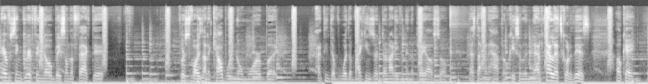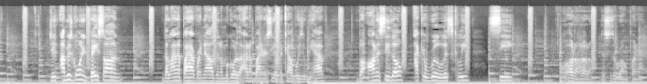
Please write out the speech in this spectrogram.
Everson Griffen, no, based on the fact that first of all, he's not a Cowboy no more, but I think that what the Vikings are, they're not even in the playoffs, so that's not gonna happen. Okay, so now, now let's go to this. Okay, I'm just going based on the lineup I have right now. Then I'm gonna go to the item binder see other Cowboys that we have. But honestly, though, I could realistically see. Oh, hold on, hold on. This is the wrong punter.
